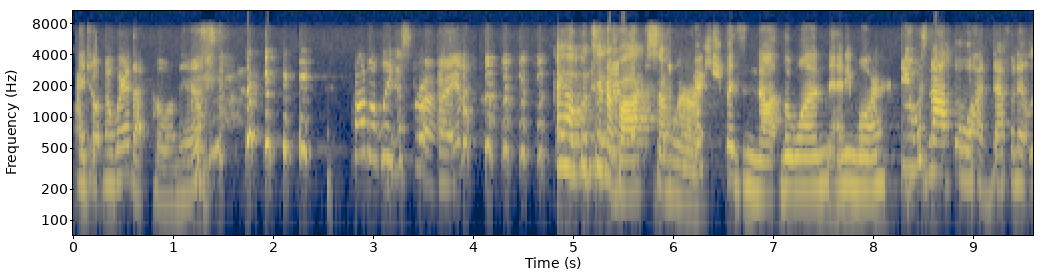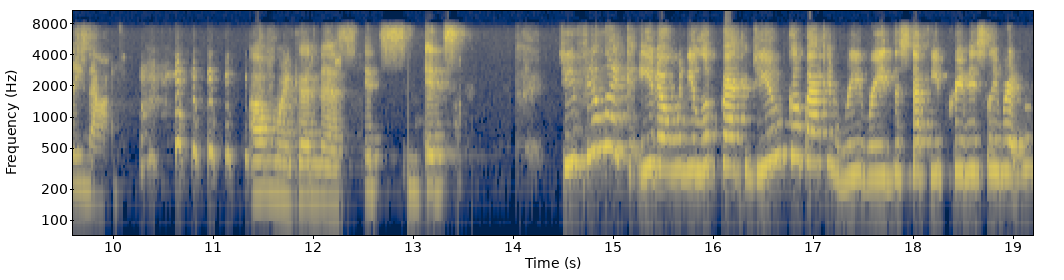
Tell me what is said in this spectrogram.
I don't know where that poem is. Probably destroyed. i hope it's in a box somewhere he was not the one anymore. He was not the one. Definitely not. Oh my goodness. It's it's do you feel like, you know, when you look back, do you go back and reread the stuff you've previously written?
